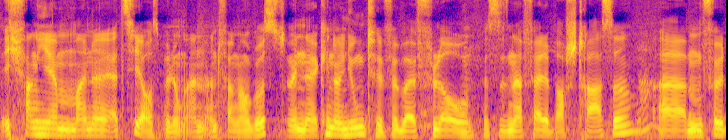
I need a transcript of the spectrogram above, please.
Ich fange hier meine Erzieherausbildung an, Anfang August, in der Kinder- und Jugendhilfe bei Flow. Das ist in der Feldebachstraße. Ähm, für,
